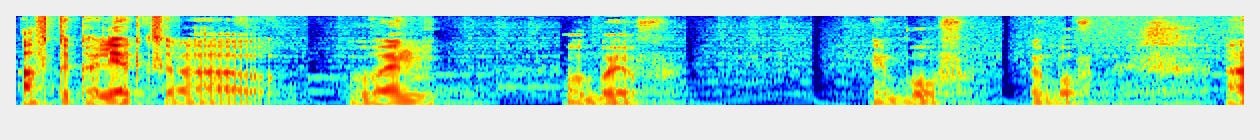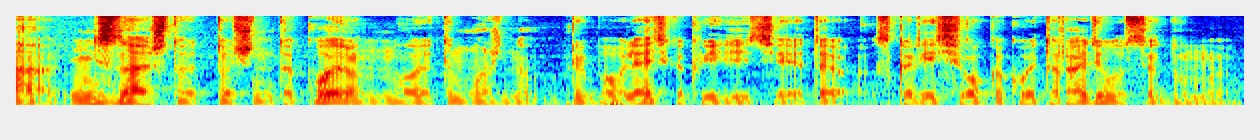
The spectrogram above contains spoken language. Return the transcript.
Автоколлект uh, when above. Above. Above. А, не знаю, что это точно такое, но это можно прибавлять, как видите. Это, скорее всего, какой-то радиус, я думаю.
